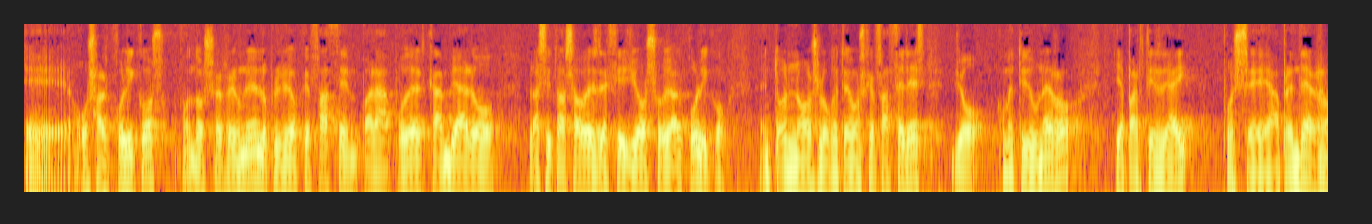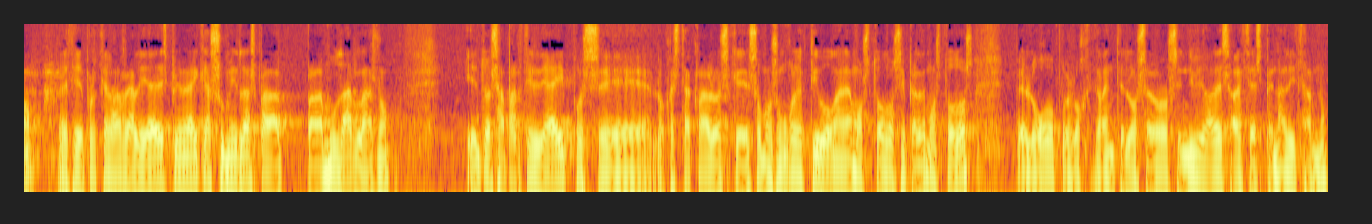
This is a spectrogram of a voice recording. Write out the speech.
eh, os alcohólicos cuando se reúnen lo primero que hacen para poder cambiar o, la situación es decir yo soy alcohólico. Entonces lo que tenemos que hacer es yo he cometido un error y a partir de ahí pues eh, aprender, ¿no? Es decir, porque las realidades primero hay que asumirlas para, para mudarlas, ¿no? Y entonces a partir de ahí, pues eh, lo que está claro es que somos un colectivo, ganamos todos y perdemos todos, pero luego, pues lógicamente los errores individuales a veces penalizan, ¿no?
